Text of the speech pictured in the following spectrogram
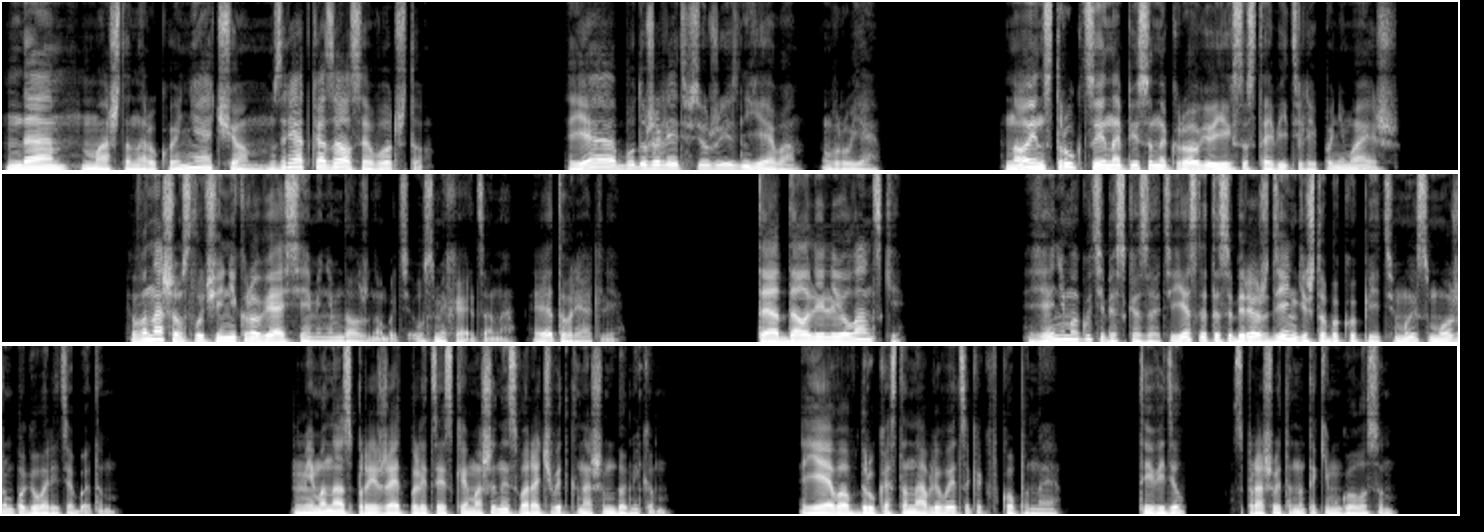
«Да», — машет она рукой, — «ни о чем. Зря отказался, вот что». «Я буду жалеть всю жизнь, Ева», — вру я. «Но инструкции написаны кровью их составителей, понимаешь?» «В нашем случае не кровью, а семенем должно быть», — усмехается она. «Это вряд ли». «Ты отдал Лилию Лански?» «Я не могу тебе сказать. Если ты соберешь деньги, чтобы купить, мы сможем поговорить об этом». Мимо нас проезжает полицейская машина и сворачивает к нашим домикам. Ева вдруг останавливается, как вкопанная. «Ты видел?» — спрашивает она таким голосом.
